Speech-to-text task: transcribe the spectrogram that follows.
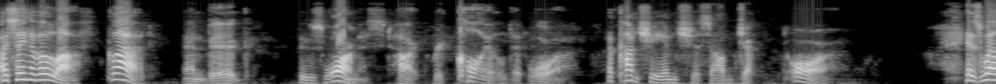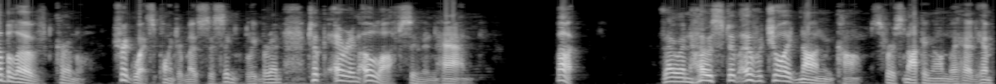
I sing of Olaf, glad and big, whose warmest heart recoiled at war, a conscientious object o'er. His well-beloved colonel, trig West Pointer most succinctly bred, took erring Olaf soon in hand. But though an host of overjoyed non-coms, first knocking on the head him,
